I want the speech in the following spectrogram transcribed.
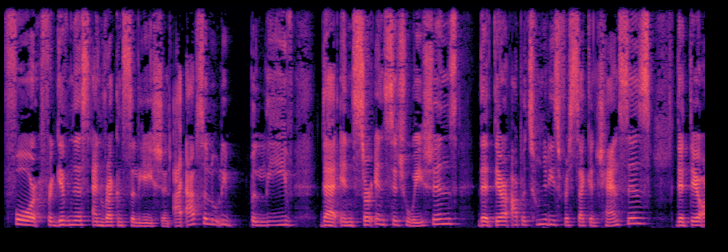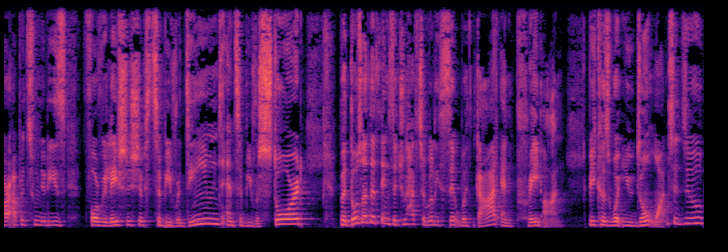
for forgiveness and reconciliation. I absolutely believe that in certain situations that there are opportunities for second chances, that there are opportunities for relationships to be redeemed and to be restored. But those are the things that you have to really sit with God and pray on. Because what you don't want to do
